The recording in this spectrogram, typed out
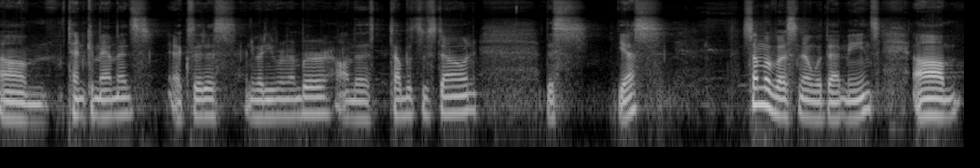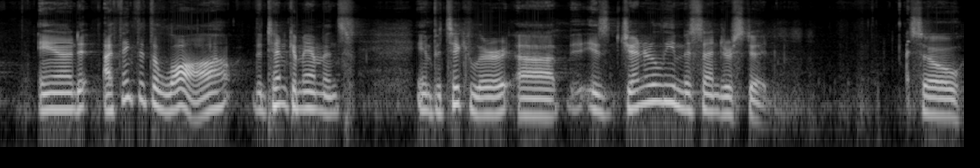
Um, Ten Commandments, Exodus. Anybody remember on the tablets of stone? This, yes? Some of us know what that means. Um, and I think that the law, the Ten Commandments in particular, uh, is generally misunderstood. So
